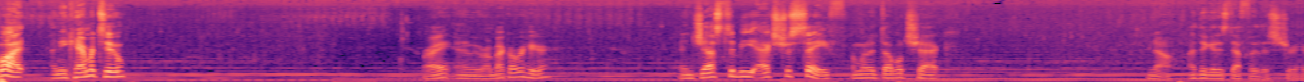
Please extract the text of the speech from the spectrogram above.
but, I need camera two. Right? And we run back over here. And just to be extra safe, I'm going to double check. No, I think it is definitely this tree.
